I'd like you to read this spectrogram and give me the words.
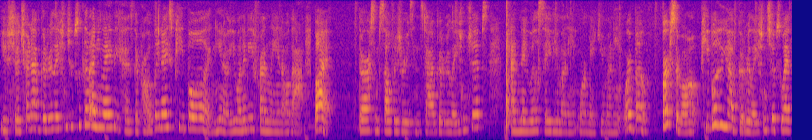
you should try to have good relationships with them anyway because they're probably nice people and you know you want to be friendly and all that but there are some selfish reasons to have good relationships and they will save you money or make you money or both. First of all, people who you have good relationships with,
